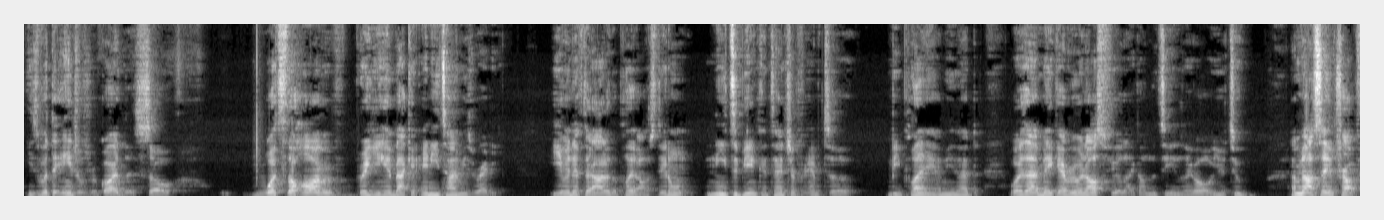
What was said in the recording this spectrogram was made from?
He's with the Angels regardless. So what's the harm of bringing him back at any time he's ready? Even if they're out of the playoffs, they don't need to be in contention for him to be playing. I mean, that, what does that make everyone else feel like on the team? Like, oh, you're too, I'm not saying Trout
